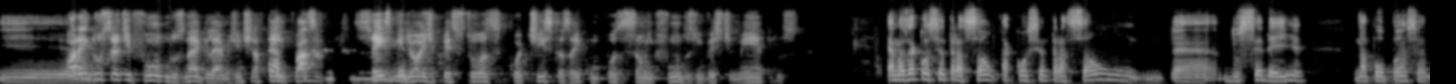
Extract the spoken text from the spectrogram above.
e... Fora a indústria de fundos, né, Guilherme? A gente já tem é, quase 6 milhões de pessoas cotistas aí com posição em fundos de investimentos. É, mas a concentração, a concentração é, do CDI na poupança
